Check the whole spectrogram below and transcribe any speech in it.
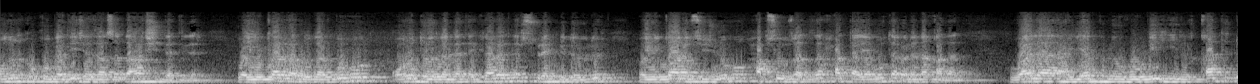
Onun ukubeti cezası daha şiddetlidir. وَيُكَرَّرُ ضَرْبُهُ Onu dövmede tekrar edilir, sürekli dövülür. وَيُطَالُ سِجْنُهُ Hapsi uzatılır hatta yamuta ölene kadar. وَلَا يَبْلُغُ بِهِ الْقَتْلُ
